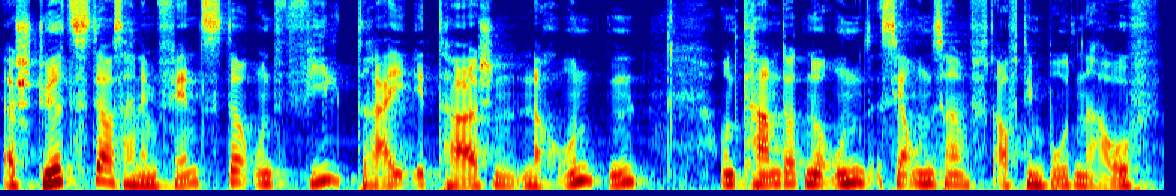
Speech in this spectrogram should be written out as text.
Er stürzte aus einem Fenster und fiel drei Etagen nach unten und kam dort nur un sehr unsanft auf dem Boden auf.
